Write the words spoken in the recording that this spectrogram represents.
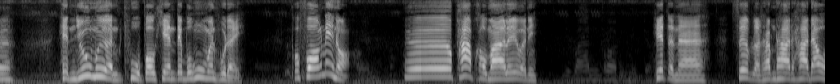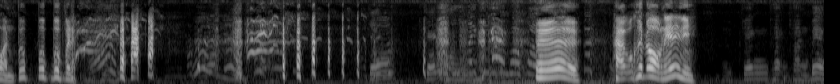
อเห็นอยู่มืออันผู้เป่าแคนแต่บ่ฮู้แมันผู้ใดพอฟ้องนี่เนาะเออ ภาพเข้ามาเลยว่ะนี่อยู่บ้านพ่อนี่เด้อเฮ็ดอันน่ะเสิร์ฟแล้วทำท่าท่าเด้าหันปึ๊บปึ๊บปึ๊บไปแกงแกงทางเออ หากเอาขึ้นออกนี่นี่แกงทางแบ่ง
